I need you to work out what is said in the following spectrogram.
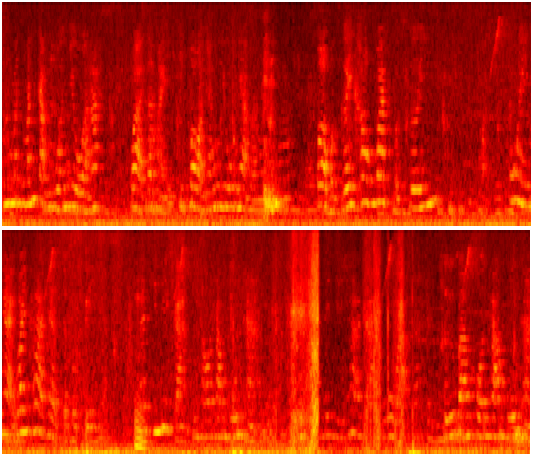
คือมันมันกังวลอยู่อะฮะว่าสมัยที่พ่อยังอยู่เนี่ยพ่อบ่เคยเข้าวัดบ่เคยพูดง่ายๆไหว้พระแทบจะบ่เป็นอะอืมและที่นี่การที่เขาทำบุญหาเนี่ยได้ยินพระอาจารย์พูดว่าคือบางคนทำบุญหา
